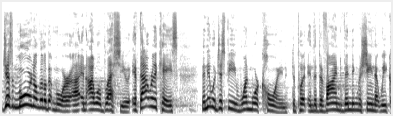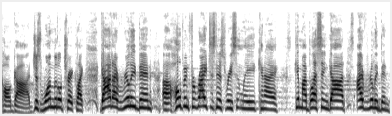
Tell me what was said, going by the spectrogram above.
just mourn a little bit more uh, and I will bless you. If that were the case, then it would just be one more coin to put in the divine vending machine that we call God. Just one little trick like, God, I've really been uh, hoping for righteousness recently. Can I get my blessing? God, I've really been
